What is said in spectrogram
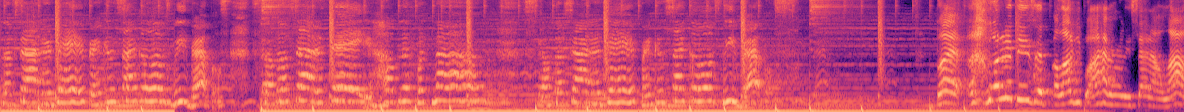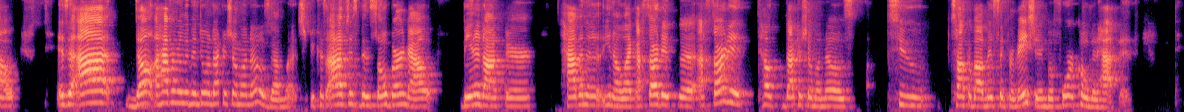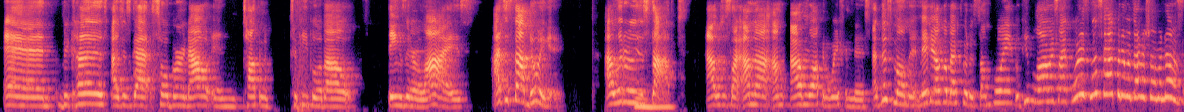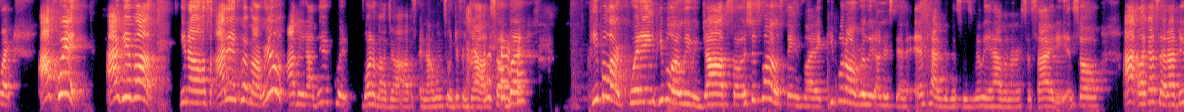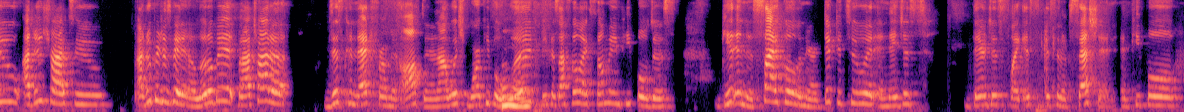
Self-love Saturday, breaking cycles, we rebels. Self-love Saturday, uplift with love. Self-love Saturday, breaking cycles, we rebels. But one of the things that a lot of people I haven't really said out loud is that I don't, I haven't really been doing Dr. Shoma Knows that much because I've just been so burned out being a doctor, having a, you know, like I started the, I started Dr. Shoma Knows to talk about misinformation before COVID happened. And because I just got so burned out and talking to people about things that are lies, I just stopped doing it. I literally just mm-hmm. stopped. I was just like, I'm not, I'm, I'm walking away from this at this moment. Maybe I'll go back to it at some point, but people are always like, what is, what's happening with Dr. My Nose? Like, I quit. I give up. You know, so I didn't quit my real, I mean, I did quit one of my jobs and I went to a different job. So, but people are quitting, people are leaving jobs. So it's just one of those things like people don't really understand the impact that this is really having on our society. And so I like I said, I do, I do try to, I do participate in a little bit, but I try to disconnect from it often. And I wish more people mm-hmm. would because I feel like so many people just get in this cycle and they're addicted to it and they just they're just like it's it's an obsession and people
